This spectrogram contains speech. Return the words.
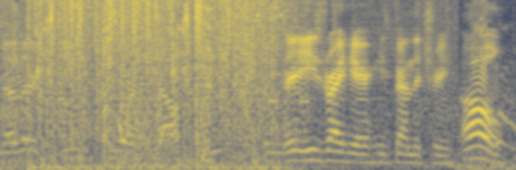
another team to our south. There, he's right here. He's behind the tree. Oh,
